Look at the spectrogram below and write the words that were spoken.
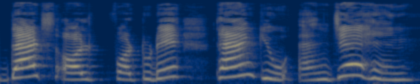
That's all for today. Thank you and Jai Hind.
